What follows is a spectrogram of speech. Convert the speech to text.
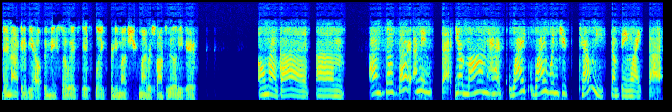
they're not going to be helping me so it's it's like pretty much my responsibility here oh my God. Um, I'm so sorry. I mean, uh, your mom has, why, why wouldn't you tell me something like that?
